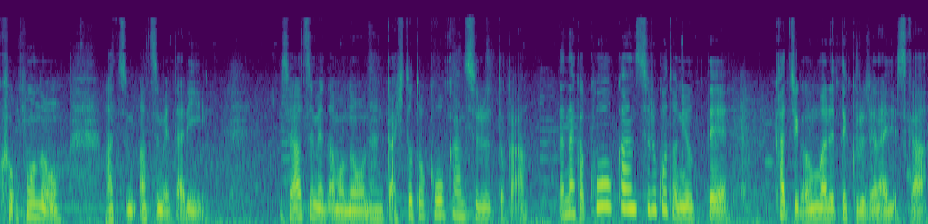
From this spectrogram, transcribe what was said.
こう物を集めたりそれ集めたものをなんか人と交換するとか。なんか交換することによって価値が生まれてくるじゃないですか、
